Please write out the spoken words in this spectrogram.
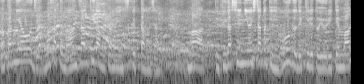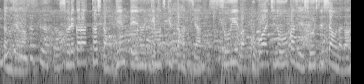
若宮王子は政子の安産祈願のために作ったのじゃ。まあ敵が侵入した時に防御できるという利点もあったのじゃがそれから確か源平の池も作ったはずじゃ。そういえばここは一度大火事で焼失したのだが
